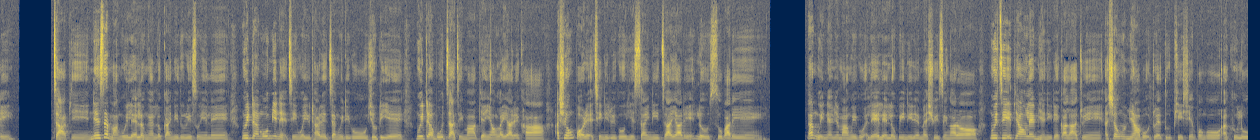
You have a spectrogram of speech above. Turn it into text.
တယ်။ကြပြင်နေဆက်မှာငွေလဲလုပ်ငန်းလုပ်ကိုင်နေသူတွေဆိုရင်လည်းငွေတန်မိုးမြင့်တဲ့အချိန်ဝယ်ယူထားတဲ့ကြက်ငွေတွေကိုရုတ်တရက်ငွေတန်မိုးကြချိန်မှာပြန်ရောင်းလိုက်ရတဲ့အခါအရှုံးပေါ်တဲ့အခြေအနေတွေကိုရင်ဆိုင်နေကြရတယ်လို့ဆိုပါတယ်။ ဘတ်ငွေနဲ့မြန်မာငွေကိုအလဲအလဲလုပ်ပေးနေတဲ့မက်ရွှေစင်ကတော့ငွေကြေးအပြောင်းလဲမြန်နေတဲ့ကာလအတွင်းအရှုံးမများဖို့အတွက်သူဖြည့်ရှင်းပုံကိုအခုလို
